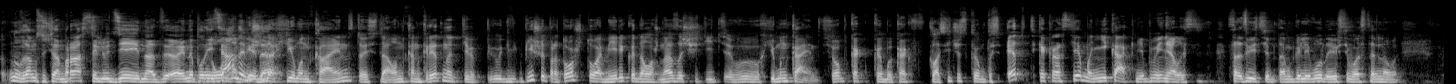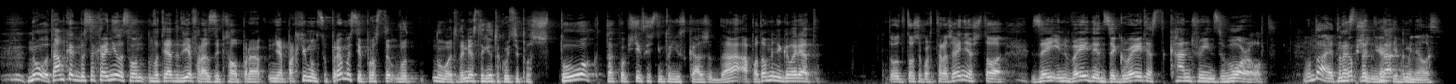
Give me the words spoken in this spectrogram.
э, ну, в данном случае, там, расы людей над э, Ну, он инопланетянами, напишет, да? да, humankind, то есть, да, он конкретно пи- пишет про то, что Америка должна защитить humankind. Все как, как бы как в классическом... То есть, эта как раз тема никак не поменялась с развитием там Голливуда и всего остального. Ну, там как бы сохранилось, он, вот я две фразы записал про, меня про human supremacy, просто вот, ну, это место, где я такой, типа, что? Так вообще, кстати, никто не скажет, да? А потом они говорят, вот тоже про вторжение, что they invaded the greatest country in the world. Ну да, это На- вообще на- никак не на- поменялось.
